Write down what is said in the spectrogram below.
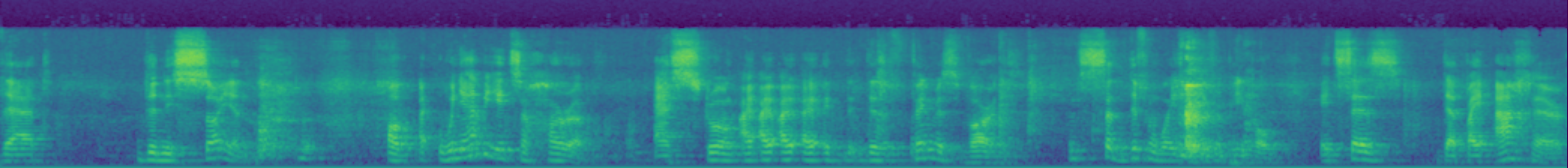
that the nisayan of when you have a Yitzhahara as strong. I, I, I, there's a famous word. It's said different ways by different people. It says that by Acher,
